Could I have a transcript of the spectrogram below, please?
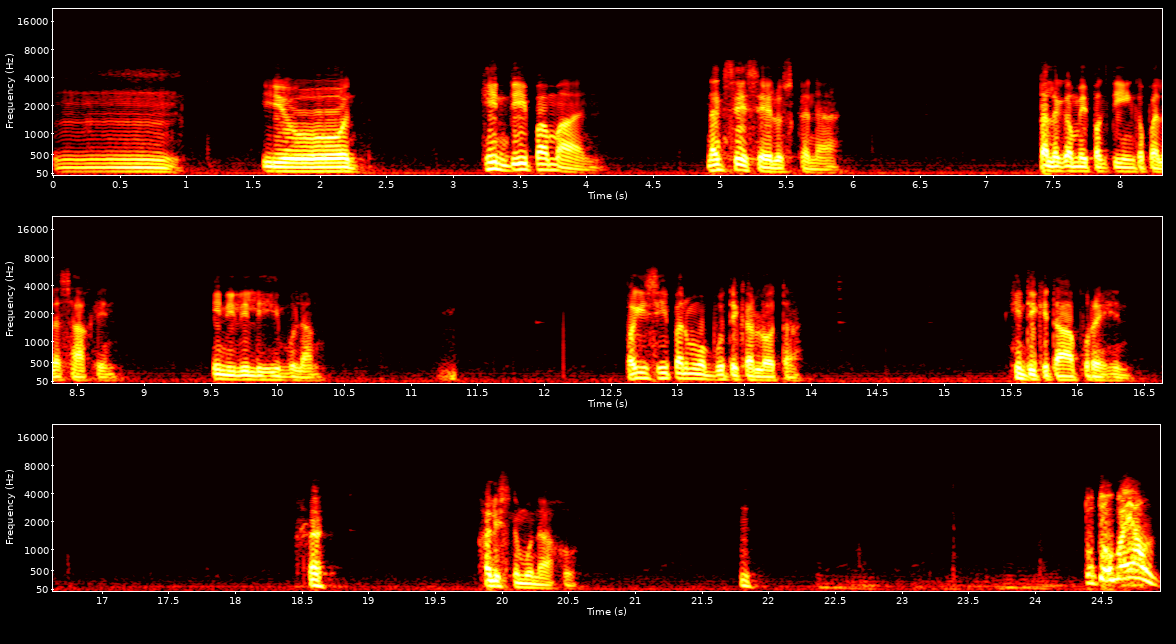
Hmm, yun. Hindi pa man. Nagseselos ka na. Talaga may pagtingin ka pala sa akin. Inililihim mo lang. Pag-isipan mo mabuti, Carlota. Hindi kita apurehin. Halis na muna ako. Totoo ba yun?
